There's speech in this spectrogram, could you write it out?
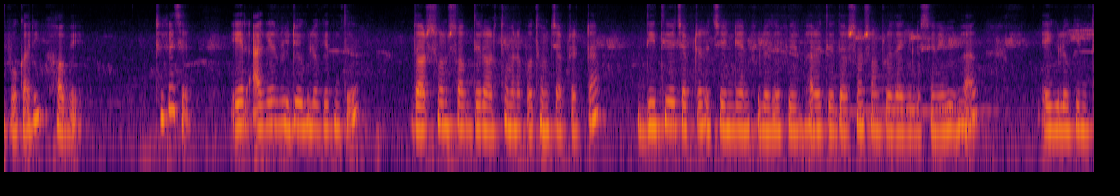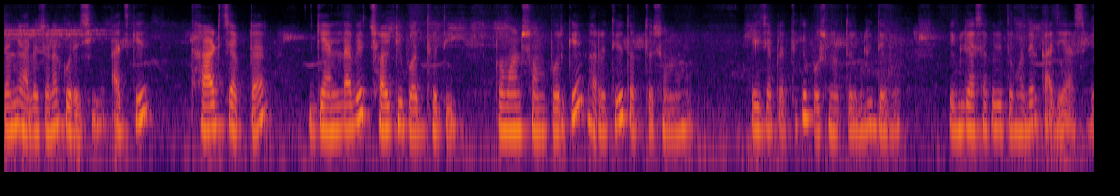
উপকারী হবে। ঠিক আছে? এর আগের ভিডিওগুলো কিন্তু দর্শন শব্দের অর্থ মানে প্রথম চ্যাপ্টারটা। দ্বিতীয় চ্যাপ্টার হচ্ছে ইন্ডিয়ান ফিলোসফির ভারতীয় দর্শন সম্প্রদায়গুলো শ্রেণীবিভাগ। এগুলো কিন্তু আমি আলোচনা করেছি। আজকে থার্ড চ্যাপ্টার জ্ঞান লাভের ছয়টি পদ্ধতি, প্রমাণ সম্পর্কে ভারতীয় তথ্যসমূহ এই চ্যাপ্টার থেকে প্রশ্ন উত্তরগুলি দেব। এগুলি আশা করি তোমাদের কাজে আসবে।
